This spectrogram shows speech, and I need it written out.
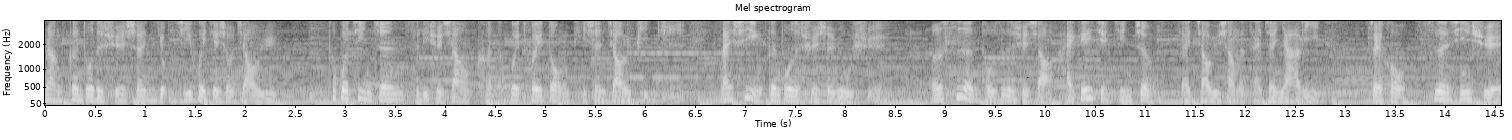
让更多的学生有机会接受教育。透过竞争，私立学校可能会推动提升教育品质，来吸引更多的学生入学。而私人投资的学校还可以减轻政府在教育上的财政压力。最后，私人新学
